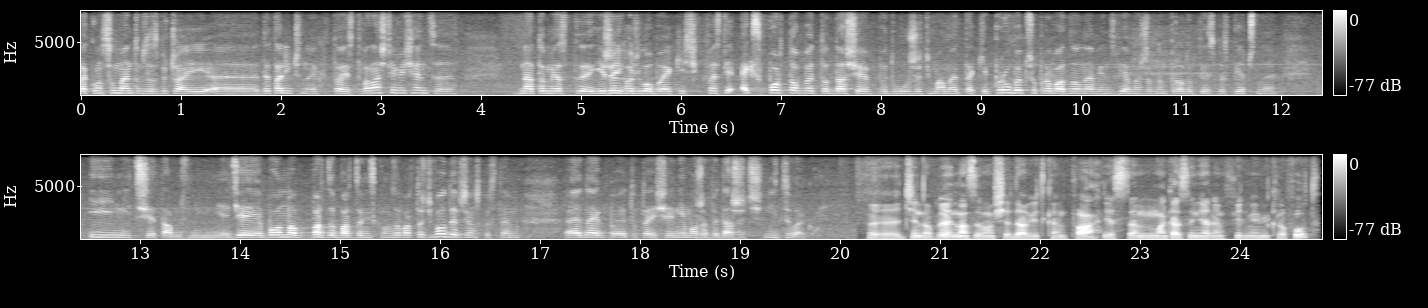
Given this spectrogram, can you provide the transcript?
Dla konsumentów zazwyczaj e, detalicznych to jest 12 miesięcy. Natomiast e, jeżeli chodziłoby o jakieś kwestie eksportowe, to da się wydłużyć. Mamy takie próby przeprowadzone, więc wiemy, że ten produkt jest bezpieczny i nic się tam z nim nie dzieje, bo on ma bardzo, bardzo niską zawartość wody, w związku z tym e, no jakby tutaj się nie może wydarzyć nic złego. E, Dzień dobry, nazywam się Dawid Kępa, jestem magazynierem w firmie Microfood.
